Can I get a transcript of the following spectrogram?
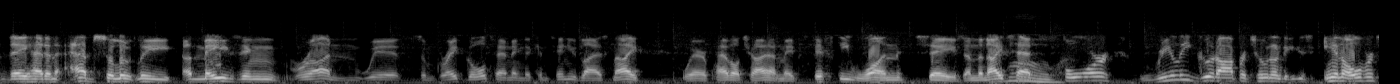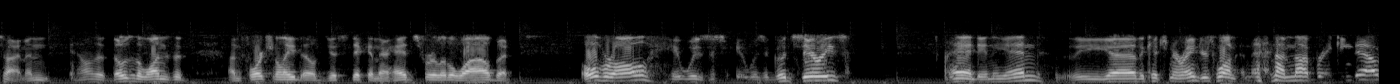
They had an absolutely amazing run with some great goaltending that continued last night, where Pavel Cajan made 51 saves, and the Knights had four really good opportunities in overtime, and you know those are the ones that unfortunately they'll just stick in their heads for a little while. But overall, it was it was a good series, and in the end, the uh, the Kitchener Rangers won. And I'm not breaking down.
